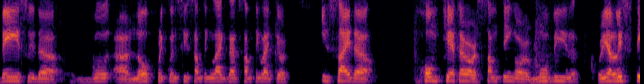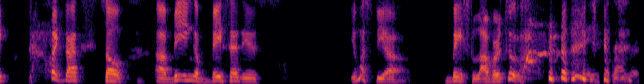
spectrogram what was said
bass with a good uh, low frequency, something like that. Something like you're inside a home theater or something or movie realistic like that. So uh, being a bass head is you must be a bass lover too. Bass lover.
